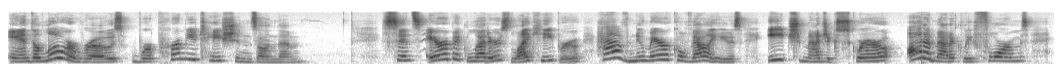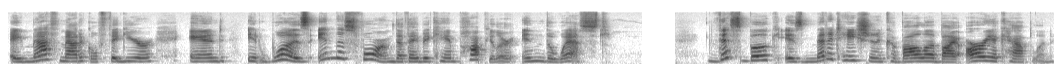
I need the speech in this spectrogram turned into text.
and the lower rows were permutations on them. Since Arabic letters, like Hebrew, have numerical values, each magic square automatically forms a mathematical figure, and it was in this form that they became popular in the West. This book is Meditation and Kabbalah by Aryeh Kaplan.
